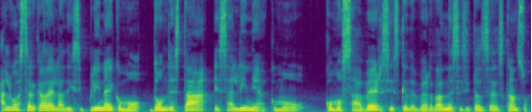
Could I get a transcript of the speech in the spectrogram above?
algo acerca de la disciplina y como dónde está esa línea, como cómo saber si es que de verdad necesitas ese descanso.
